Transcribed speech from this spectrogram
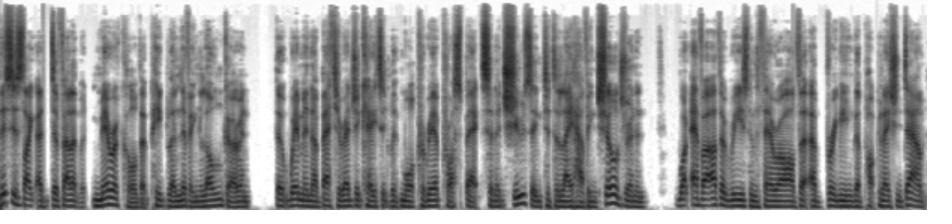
This is like a development miracle that people are living longer and that women are better educated with more career prospects and are choosing to delay having children and whatever other reasons there are that are bringing the population down.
